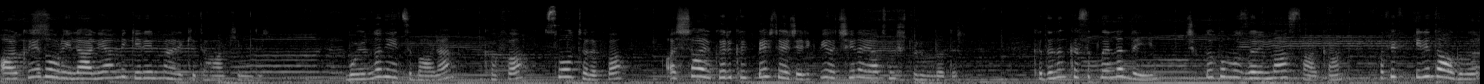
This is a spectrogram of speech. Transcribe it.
arkaya doğru ilerleyen bir gerilme hareketi hakimdir. Boyundan itibaren kafa sol tarafa aşağı yukarı 45 derecelik bir açıyla yatmış durumdadır. Kadının kasıklarına değin, çıplak omuzlarından sarkan, hafif iri dalgalı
